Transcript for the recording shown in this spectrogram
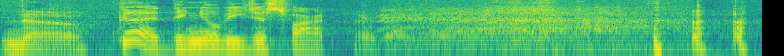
no. Good. Then you'll be just fine.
